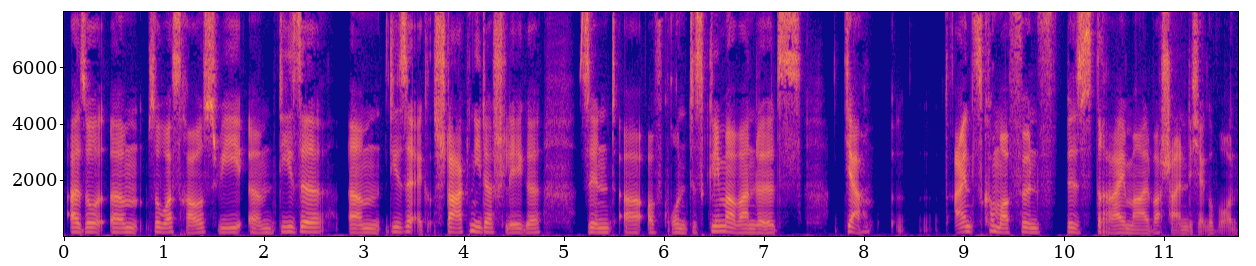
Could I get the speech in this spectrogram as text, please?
also ähm, sowas raus wie ähm, diese ähm, diese Starkniederschläge sind äh, aufgrund des Klimawandels ja 1,5 bis dreimal wahrscheinlicher geworden.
